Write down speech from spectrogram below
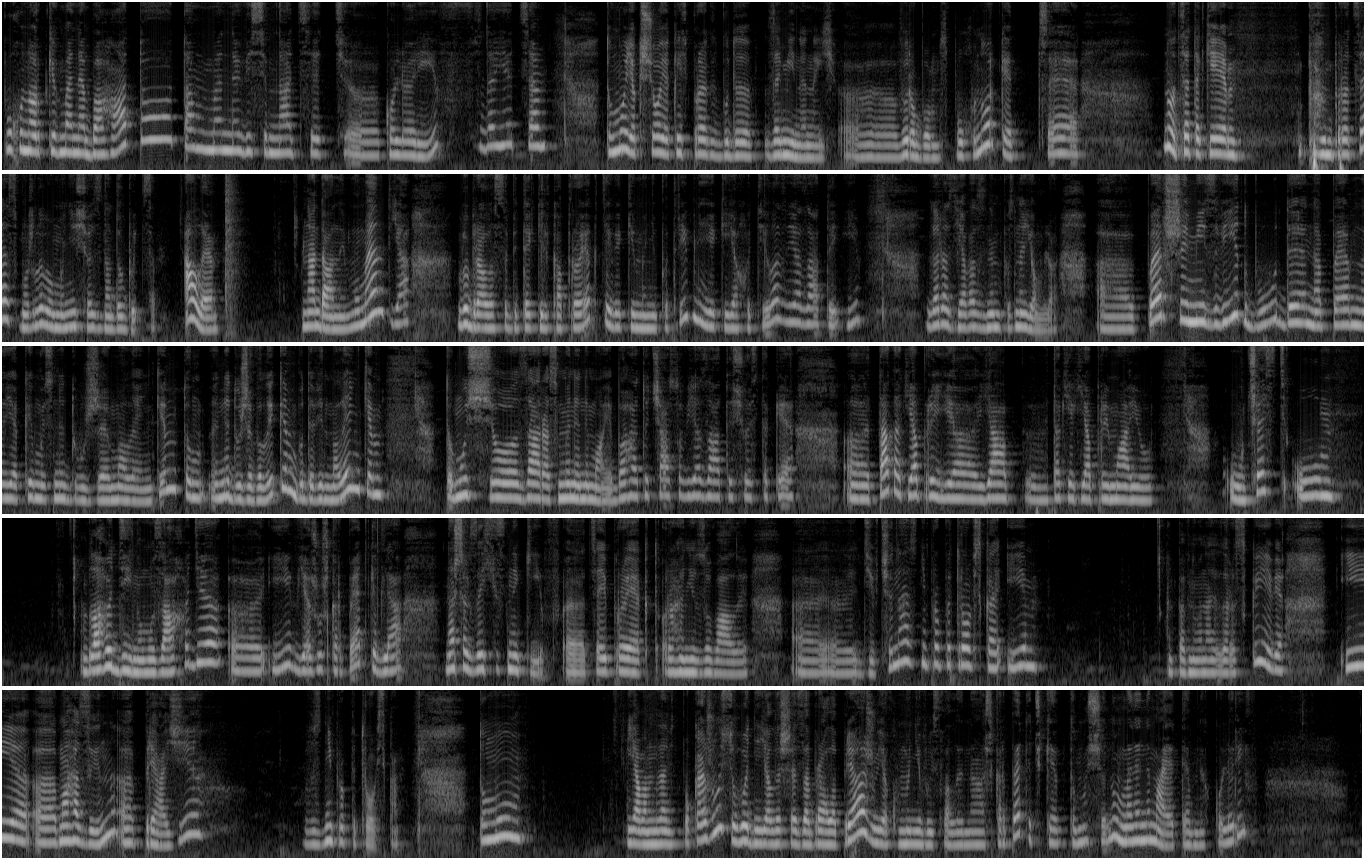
Пуху норки в мене багато, там в мене 18 кольорів, здається. Тому, якщо якийсь проєкт буде замінений е, виробом з пуху норки, це, ну, це такий процес, можливо, мені щось знадобиться. Але на даний момент я вибрала собі декілька проєктів, які мені потрібні, які я хотіла зв'язати, і Зараз я вас з ним познайомлю. Перший мій звіт буде, напевно, якимось не дуже маленьким, не дуже великим, буде він маленьким, тому що зараз в мене немає багато часу в'язати щось таке. Так як я, я, так як я приймаю участь у благодійному заході і в'яжу шкарпетки для наших захисників. Цей проєкт організували дівчина з Дніпропетровська і, напевно, вона зараз в Києві, і магазин пряжі з Дніпропетровська. Тому я вам навіть покажу. Сьогодні я лише забрала пряжу, яку мені вислали на шкарпеточки, тому що ну, в мене немає темних кольорів.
